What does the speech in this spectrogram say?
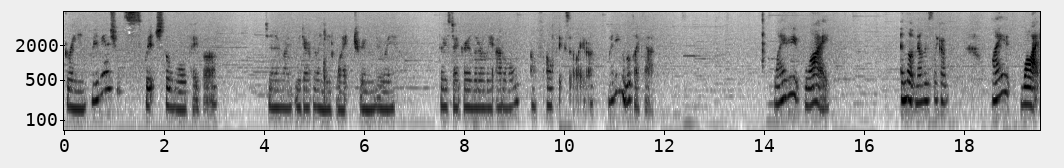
Green. Maybe I should switch the wallpaper. Do you know, we don't really need white trim, do we? Those don't go literally at all. I'll, I'll fix it later. Why do you look like that? Why are you, why? And look, now there's like a, why, why?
